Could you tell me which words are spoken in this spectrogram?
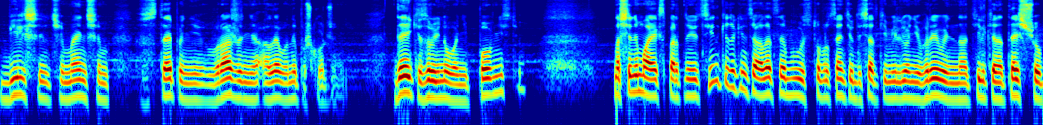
більшим чи меншим в степені враження, але вони пошкоджені. Деякі зруйновані повністю. У ще немає експертної оцінки до кінця, але це будуть 100% десятки мільйонів гривень на, тільки на те, щоб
